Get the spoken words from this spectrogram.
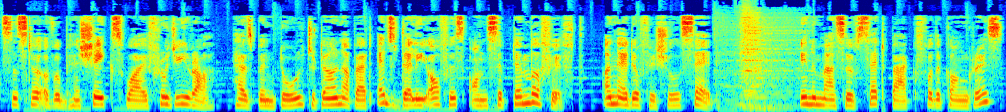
sister of Abhishek's wife Rujira, has been told to turn up at ED's Delhi office on September 5, an ED official said. In a massive setback for the Congress,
